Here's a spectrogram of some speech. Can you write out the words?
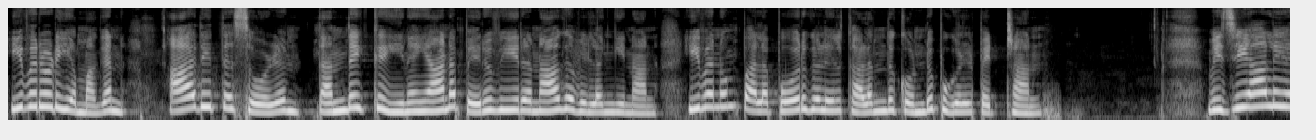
இவருடைய மகன் ஆதித்த சோழன் தந்தைக்கு இணையான பெருவீரனாக விளங்கினான். இவனும் பல போர்களில் கலந்து கொண்டு புகழ் பெற்றான். விஜயாலய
